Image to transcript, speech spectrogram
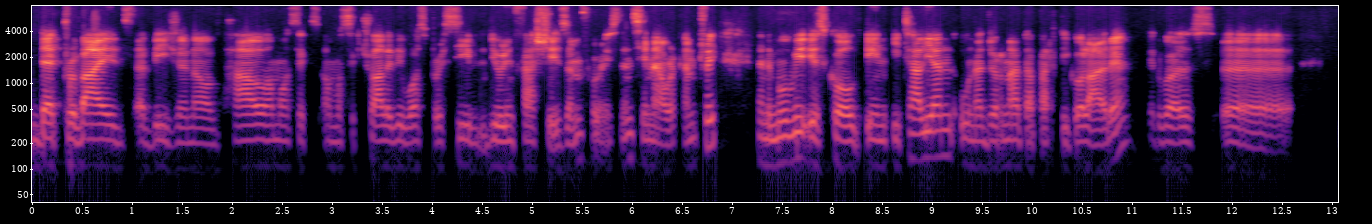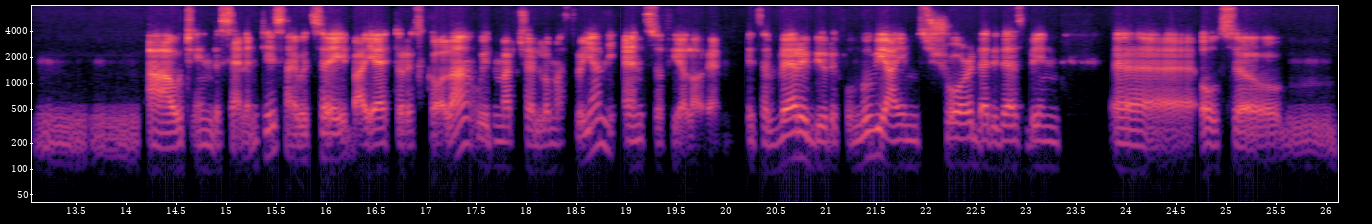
that provides a vision of how homosex- homosexuality was perceived during fascism for instance in our country and the movie is called in italian una giornata particolare it was uh, mm, out in the 70s, I would say, by Ettore Scola with Marcello Mastroianni and Sophia Loren. It's a very beautiful movie. I am sure that it has been uh, also um,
